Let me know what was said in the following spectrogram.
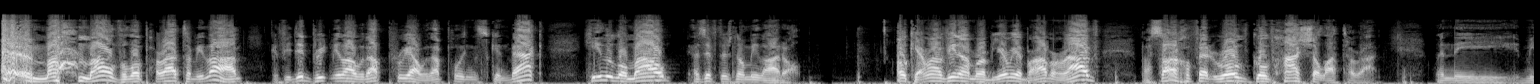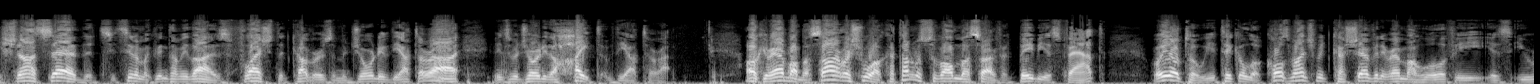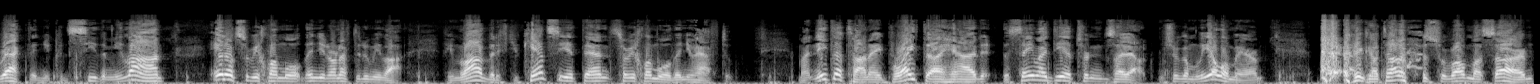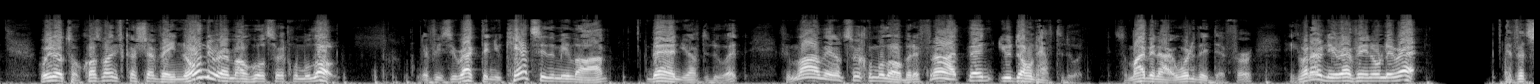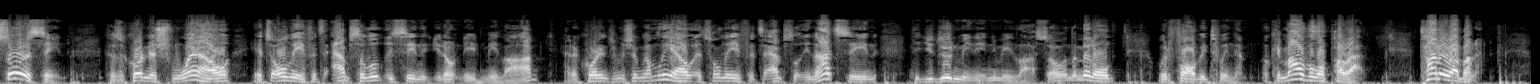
Mal velo parat if you did brit milah without priya, without pulling the skin back, Kilu lomal, as if there's no milah at all. Okay, Amar Avina, Rabbi Yirmiyah, Barav, Rav, Basar Chofet Rov Gov Hashalat when the Mishnah said that Tzitzina Makvin Tamilah is flesh that covers a majority of the Atara, it means a majority of the height of the Atara. Okay, Rabbi Basar Mashua, Katan Masuval Masar, if a baby is fat, Reinoto, you take a look. Calls Manchmit Kashev and Mahul, if he is erect and you can see the Milah, then you don't have to do Milah. Milah, but if you can't see it then, Sarich Lamul, then you have to. Manita Tane, Breita had the same idea turned inside out. Shugam Liel Omer, Katana Sural Masar, Reinoto, calls Manchmit Kashev, Enot Mahul, Lamulot. If he's erect and you can't see the Milah, then you have to do it. If you but if not, then you don't have to do it. So my benar, where do they differ? If it's sort of seen, because according to Shmuel, it's only if it's absolutely seen that you don't need milah, and according to Mishum Gamliel, it's only if it's absolutely not seen that you do need milah. So in the middle would fall between them. Okay, malvalo parat. Tanu Rabbanan.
